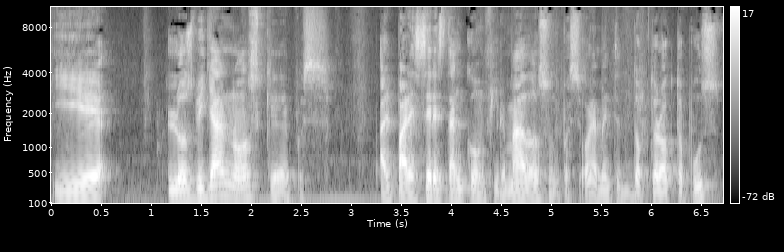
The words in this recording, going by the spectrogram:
Y los villanos que pues al parecer están confirmados son pues obviamente Doctor Octopus,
